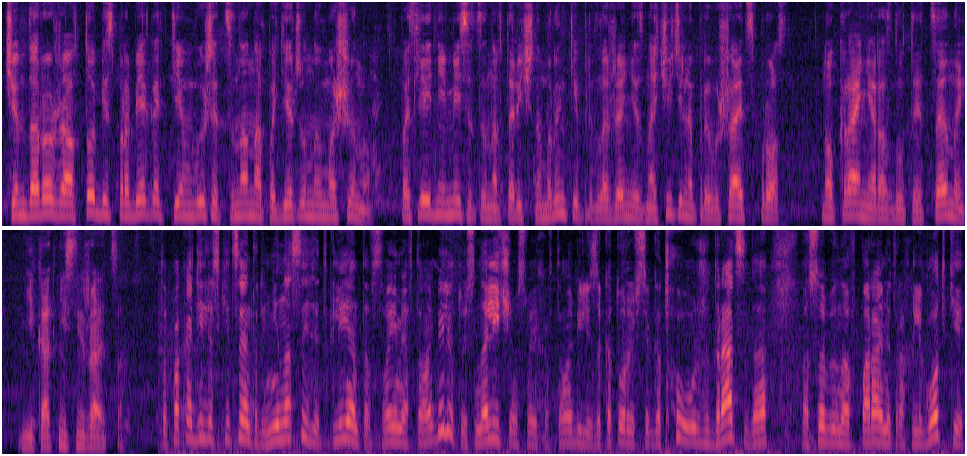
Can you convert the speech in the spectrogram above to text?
Чем дороже авто без пробега, тем выше цена на поддержанную машину. В последние месяцы на вторичном рынке предложение значительно превышает спрос – но крайне раздутые цены никак не снижаются. Пока дилерские центры не насытят клиентов своими автомобилями, то есть наличием своих автомобилей, за которые все готовы уже драться, да, особенно в параметрах льготки,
